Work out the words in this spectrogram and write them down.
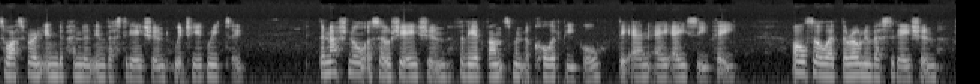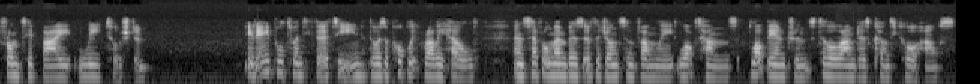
to ask for an independent investigation, which he agreed to. The National Association for the Advancement of Coloured People, the NAACP, also led their own investigation, fronted by Lee Touchton. In April 2013, there was a public rally held and several members of the Johnson family locked hands, blocked the entrance to the Lowndes County Courthouse.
